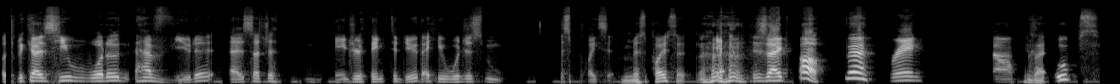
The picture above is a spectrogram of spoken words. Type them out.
was because he wouldn't have viewed it as such a major thing to do that he would just misplace it. Misplace it. Yeah. He's like, oh, eh, ring. No. He's like, oops.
